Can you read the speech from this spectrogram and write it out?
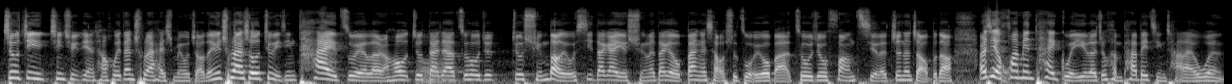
就进进去演唱会，但出来还是没有找到，因为出来的时候就已经太醉了，然后就大家最后就就寻宝游戏大概也寻了大概有半个小时左右吧，最后就放弃了，真的找不到，而且画面太诡异了，就很怕被警察来问。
